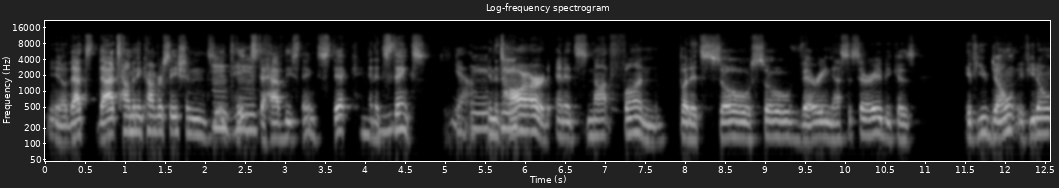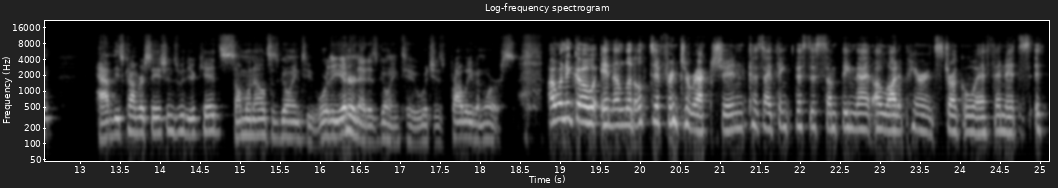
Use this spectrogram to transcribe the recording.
you know that's that's how many conversations mm-hmm. it takes to have these things stick mm-hmm. and it mm-hmm. stinks yeah mm-hmm. and it's hard and it's not fun but it's so so very necessary because if you don't if you don't have these conversations with your kids someone else is going to or the internet is going to which is probably even worse i want to go in a little different direction because i think this is something that a lot of parents struggle with and it's it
